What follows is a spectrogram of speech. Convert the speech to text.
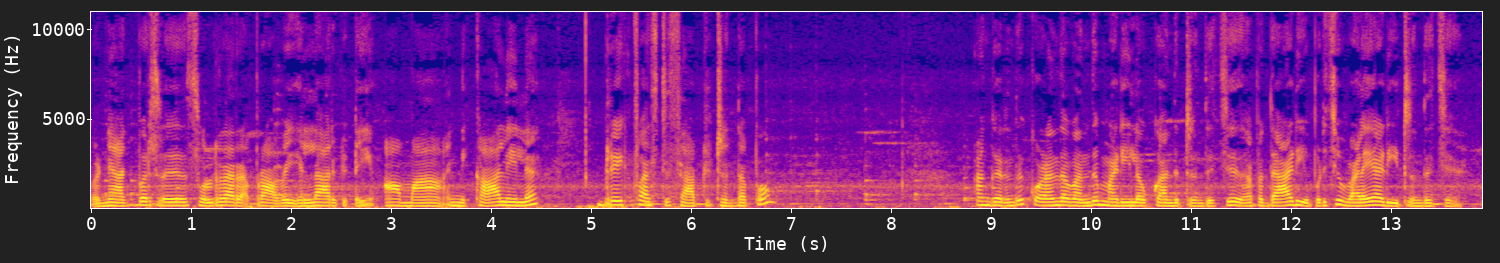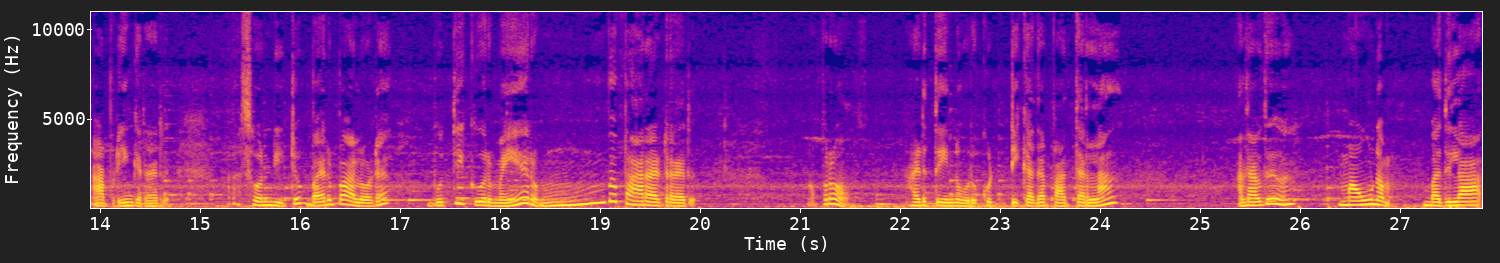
உடனே அக்பர் சொல்கிறாரு அப்புறம் அவ எல்லாருக்கிட்டேயும் ஆமாம் இன்னைக்கு காலையில் பிரேக்ஃபாஸ்ட்டு சாப்பிட்டுட்டு இருந்தப்போ அங்கேருந்து குழந்த வந்து மடியில் உட்காந்துட்டு இருந்துச்சு. அப்போ தாடியை பிடிச்சி விளையாடிட்டு இருந்துச்சு அப்படிங்கிறாரு. சொல்லிட்டு பர்பாலோட புத்தி கூர்மையை ரொம்ப பாராட்டுறாரு. அப்புறம் அடுத்து இன்னும் ஒரு குட்டி கதை பார்த்துடலாம் அதாவது மௌனம் பதிலாக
